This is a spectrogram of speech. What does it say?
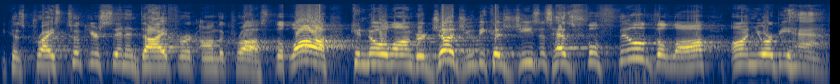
because Christ took your sin and died for it on the cross. The law can no longer judge you because Jesus has fulfilled the law on your behalf.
